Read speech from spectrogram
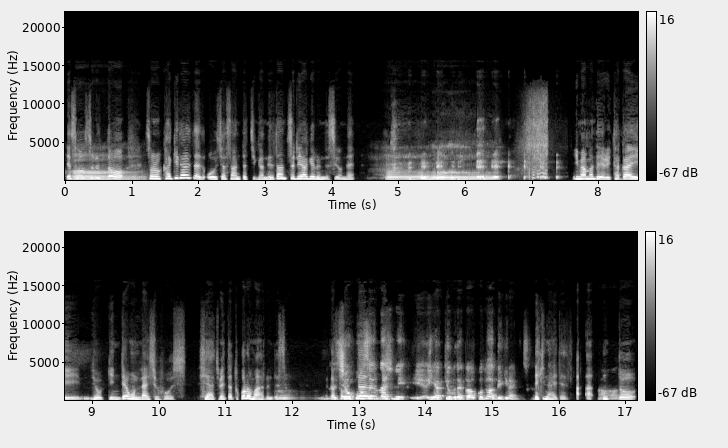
でそうすると、あその限られたお医者さんたちが値段釣り上げるんですよね。今までより高い料金でオンライン処方しし始めたところもあるん。です。だから処方箋なしに薬局で買うことはできないん。ですかできないです。あ、あうん。と、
